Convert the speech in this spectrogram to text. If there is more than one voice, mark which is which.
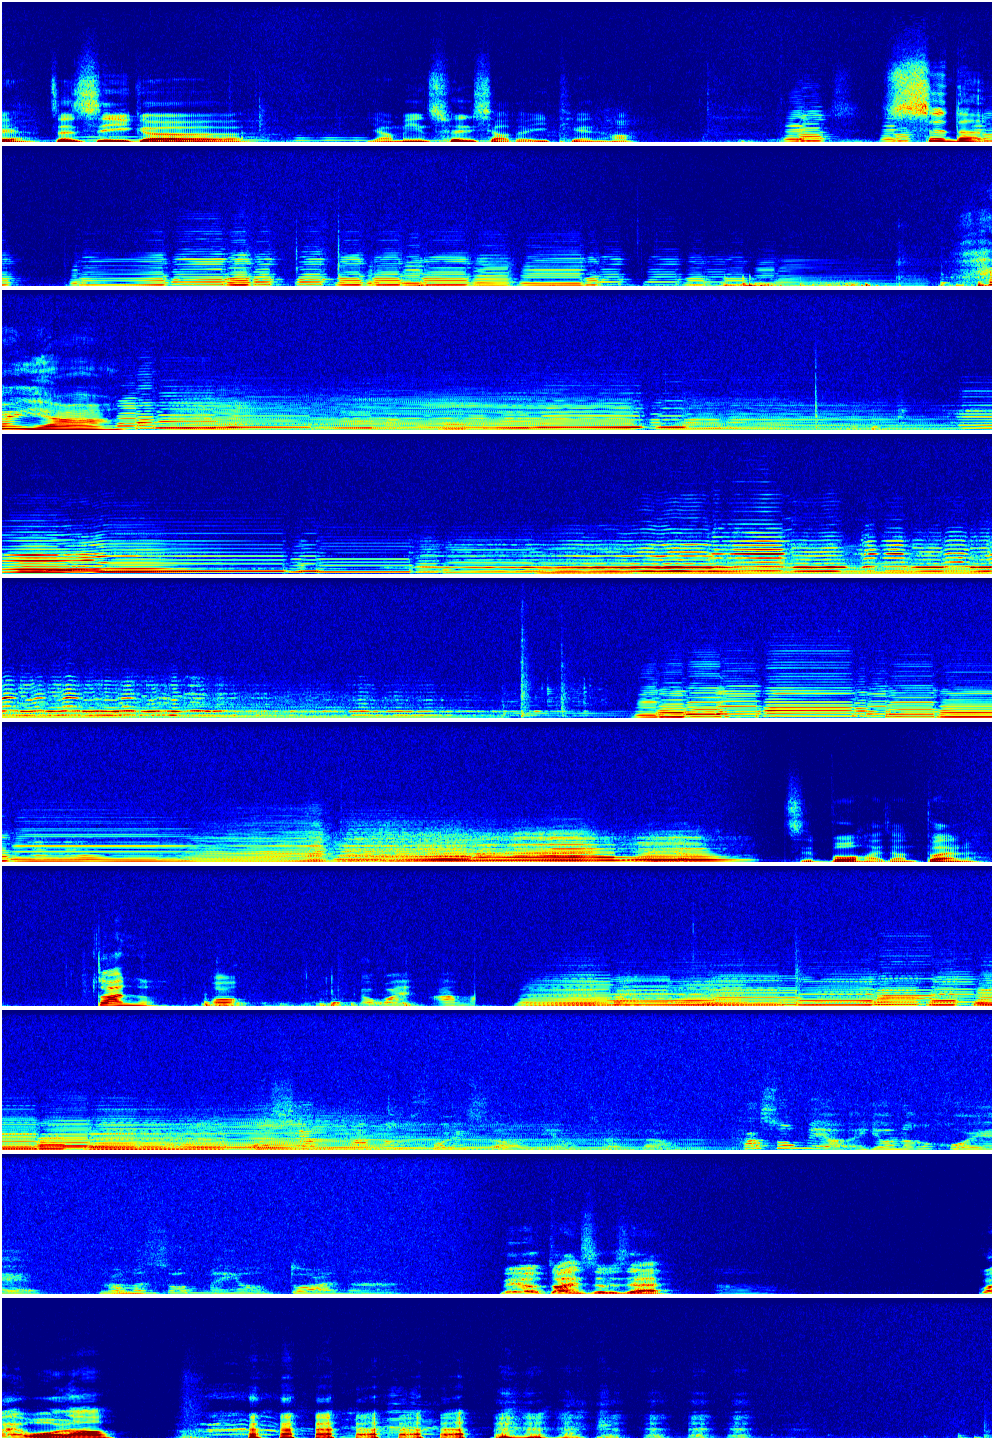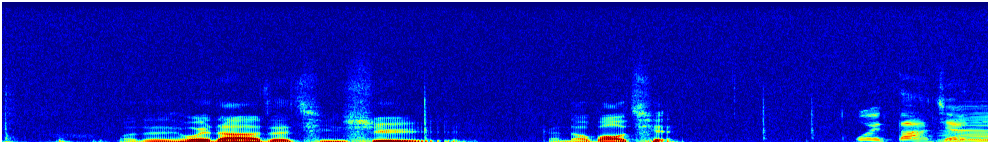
Speaker 1: 哎呀，真是一个阳明春晓的一天哈。
Speaker 2: 是的。嗨呀！
Speaker 1: 直播好像断了，
Speaker 2: 断了哦。各位阿妈，我向他们挥手，你有看到？他说没有，有人回哎，他们说没有断啊。
Speaker 1: 没有断是不是？嗯。怪我喽。我的为大家的情绪感到抱歉。
Speaker 2: 为大家的。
